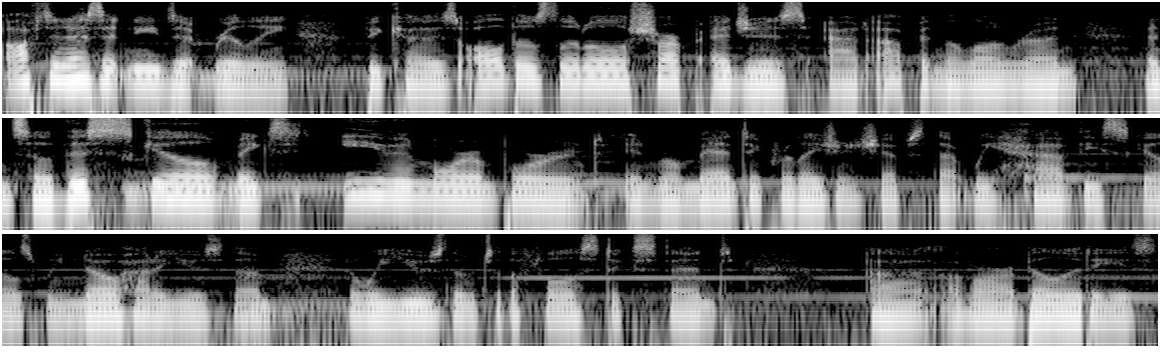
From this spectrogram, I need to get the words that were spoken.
often as it needs it, really, because all those little sharp edges add up in the long run. And so, this skill makes it even more important in romantic relationships that we have these skills, we know how to use them, and we use them to the fullest extent uh, of our abilities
